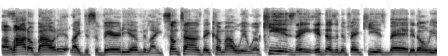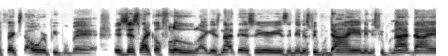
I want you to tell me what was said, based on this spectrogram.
a lot about it, like the severity of it. Like sometimes they come out with, well, kids, they it doesn't affect kids bad. It only affects the older people bad. It's just like a flu. Like it's not that serious, and then there's people dying, and there's people not dying.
